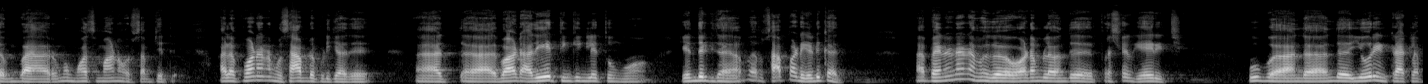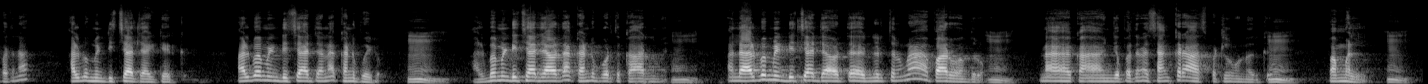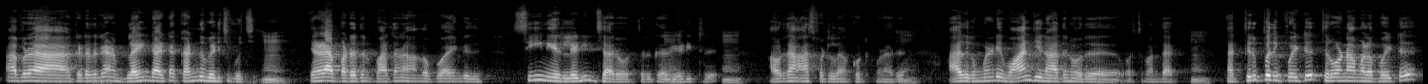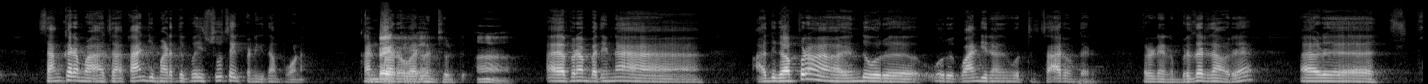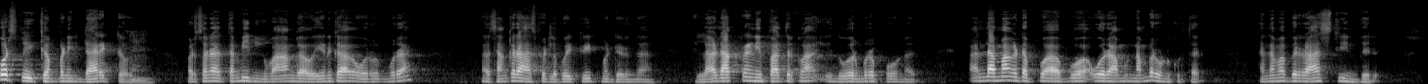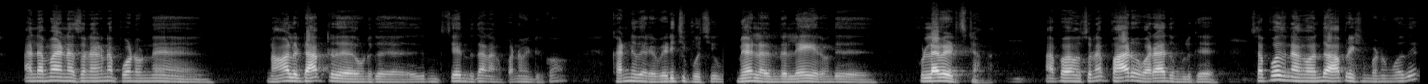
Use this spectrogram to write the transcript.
ரொம்ப மோசமான ஒரு சப்ஜெக்ட் அதில் போனால் நமக்கு சாப்பிட பிடிக்காது. பாட்டு அதே திங்கிங்லேயே தூங்குவோம். எந்திரிக்க சாப்பாடு எடுக்காது. அப்போ என்னென்னா நமக்கு உடம்புல வந்து ப்ரெஷர் ஏறிச்சு ஊப்ப அந்த வந்து யூரின் ட்ராக்ல பார்த்தீங்கன்னா அல்பமின் டிஸ்சார்ஜ் ஆகிட்டே இருக்குது அல்பமின் டிஸ்சார்ஜ் ஆனால் கண்ணு போயிடும். ம். அல்பமின் டிஸ்சார்ஜ் ஆகிறது தான் கண்ணு போகிறதுக்கு காரணமே. அந்த அல்பமின் டிஸ்சார்ஜ் ஆகிறத நிறுத்தணும்னா பார்வை வந்துடும் நான் இங்கே பார்த்தீங்கன்னா சங்கரா ஹாஸ்பிட்டல் ஒன்று இருக்குது பம்மல். அப்புறம் கிட்டத்தட்ட பிளைண்ட் ஆகிட்டா கண்ணு வெடிச்சு போச்சு. என்னடா பண்ணுறதுன்னு பார்த்தோன்னா அங்கே போய் எங்கள் சீனியர் லெனின் சார் ஒருத்தர் இருக்கார் எடிட்ரு அவர் தான் ஹாஸ்பிட்டலில் கூட்டு போனார். அதுக்கு முன்னாடி வாஞ்சிநாதன் ஒரு ஒருத்தர் வந்தார். நான் திருப்பதி போயிட்டு திருவண்ணாமலை போயிட்டு சங்கர காஞ்சி மடத்துக்கு போய் சூசைட் பண்ணிக்கு தான் போனேன். கண் பார்வை வரலன்னு சொல்லிட்டு. ஆ. அதுக்கப்புறம் பார்த்தீங்கன்னா அதுக்கப்புறம் வந்து ஒரு ஒரு வாஞ்சிநாதன் ஒருத்தர் சார் வந்தார். அவருடைய பிரதர் தான் அவர். அவர் ஸ்போர்ட்ஸ் பைக் கம்பெனி டைரக்டர் அவர். சொன்னார் தம்பி நீங்கள் வாங்க. எனக்காக ஒரு முறை சங்கரா ஹாஸ்பிட்டலில் போய் ட்ரீட்மெண்ட் எடுங்க. எல்லா டாக்டரையும் நீ பார்த்துருக்கலாம். இந்த ஒரு முறை போனார். அந்த அம்மா கிட்ட போ- ஒரு நம்பர் ஒன்று கொடுத்தாரு. அந்த அம்மா பேர் ராஷ்டிரின் பேர். அந்த அம்மா என்ன சொன்னாங்கன்னா போனோடனே நாலு டாக்டர் உனக்கு இருந்து சேர்ந்து தான் நாங்கள் பண்ண வேண்டியிருக்கோம். கண்ணு வேறு வெடிச்சு போச்சு. மேலே இருந்த லேயர் வந்து ஃபுல்லாகவே அடிச்சிட்டாங்க அப்போ அவன் சொன்னேன் பார்வை வராது உங்களுக்கு. சப்போஸ் நாங்கள் வந்து ஆப்ரேஷன் பண்ணும்போது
